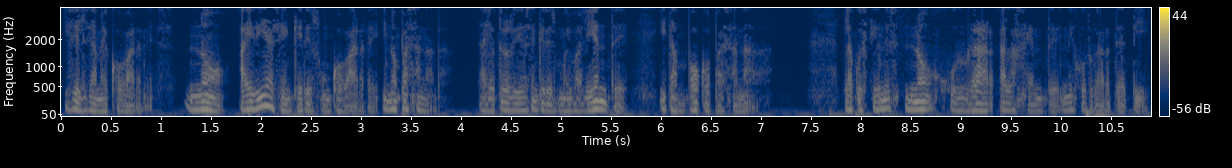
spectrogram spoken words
y se les llame cobardes. No, hay días en que eres un cobarde y no pasa nada. Hay otros días en que eres muy valiente y tampoco pasa nada. La cuestión es no juzgar a la gente ni juzgarte a ti.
